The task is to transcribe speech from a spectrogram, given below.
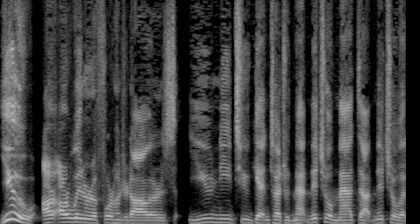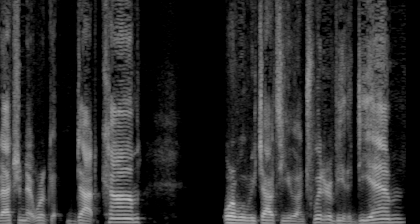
you are our winner of $400. You need to get in touch with Matt Mitchell, matt.mitchell at actionnetwork.com, or we'll reach out to you on Twitter via the DM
